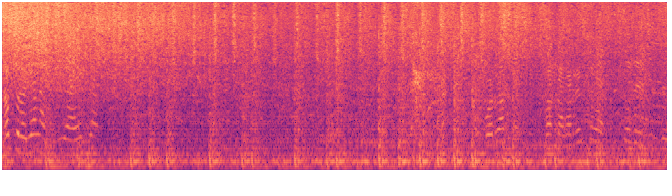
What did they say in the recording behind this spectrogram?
no, pero ya la hacía ella. Acuérdate, cuando agarré el pedacito de, de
